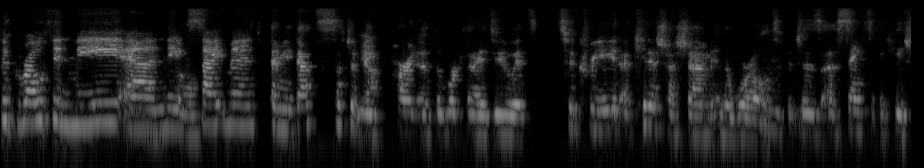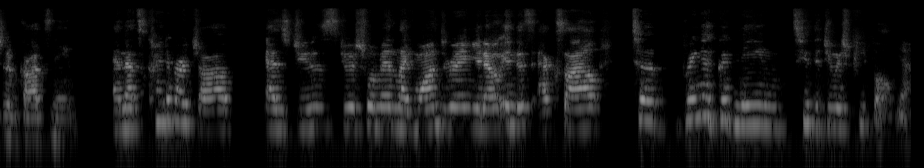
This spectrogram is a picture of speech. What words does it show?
the growth in me and the excitement. I mean, that's such a big part of the work that I do. It's to create a Kiddush Hashem in the world, Mhm. which is a sanctification of God's name. And that's kind of our job as Jews, Jewish women, like wandering, you know, in this exile, to bring a good name to the Jewish people. Yeah.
